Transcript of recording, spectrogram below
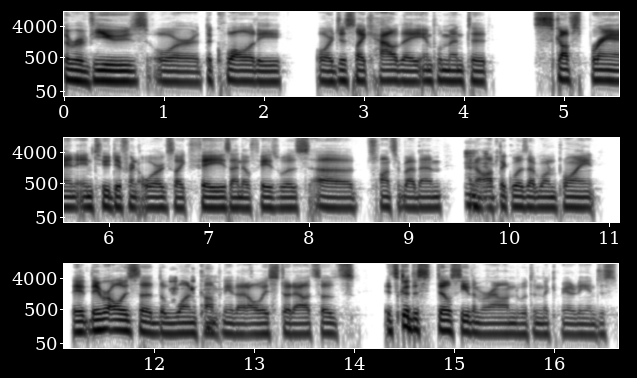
the reviews or the quality or just like how they implemented Scuff's brand into different orgs like FaZe. I know FaZe was uh, sponsored by them. Mm-hmm. I know OpTic was at one point they they were always the the one company that always stood out. So it's it's good to still see them around within the community and just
